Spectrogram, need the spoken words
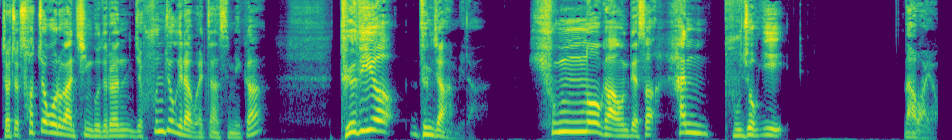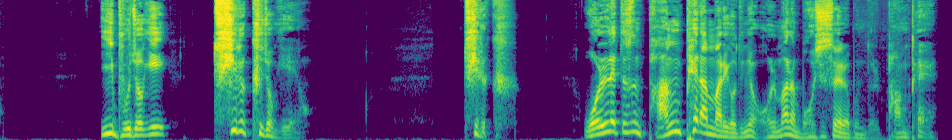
저쪽 서쪽으로 간 친구들은 이제 훈족이라고 했지 않습니까? 드디어 등장합니다. 흉노 가운데서 한 부족이 나와요. 이 부족이 튀르크족이에요. 튀르크. 원래 뜻은 방패란 말이거든요. 얼마나 멋있어요, 여러분들. 방패.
